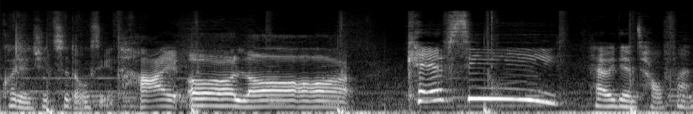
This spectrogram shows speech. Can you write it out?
快点去吃东西，太饿了。KFC，还有一点炒饭。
